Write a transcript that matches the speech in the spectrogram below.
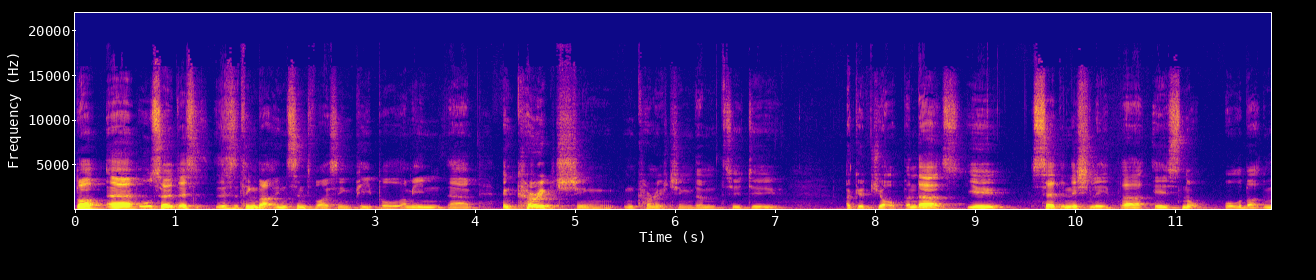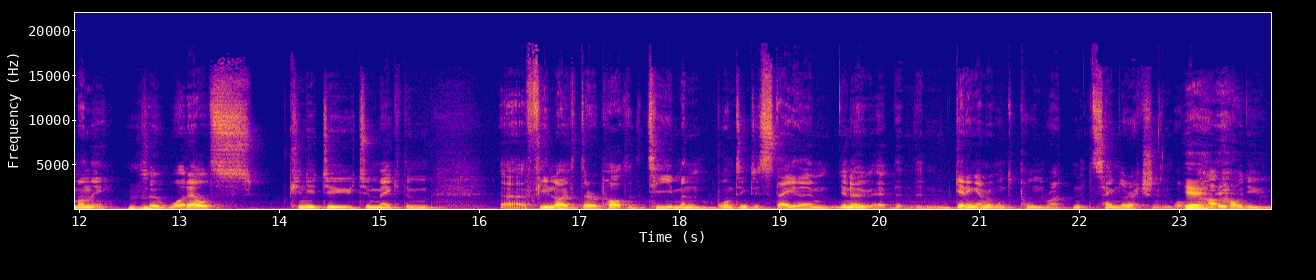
But uh, also there's there's a thing about incentivizing people. I mean, uh, encouraging encouraging them to do a good job, and that's you said initially that is not all about the money. Mhm. So what else can you do to make them uh, feel like they're a part of the team and wanting to stay there. and, You know, th- getting everyone to pull in the right same direction. What, Yeah. How, how do you?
